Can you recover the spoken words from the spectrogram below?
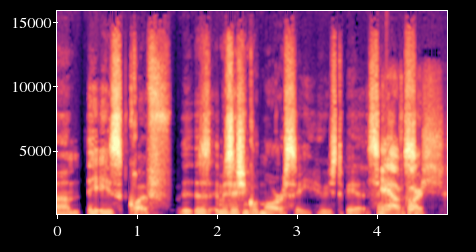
Um, he, he's quite a, f- there's a musician called Morrissey who used to be a singer. Yeah, of course.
